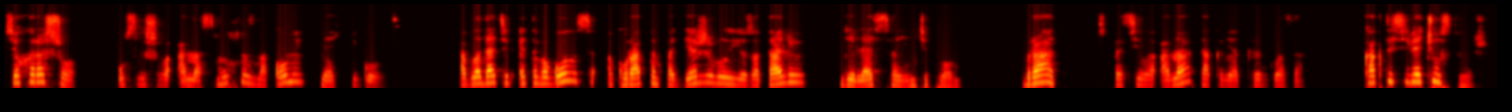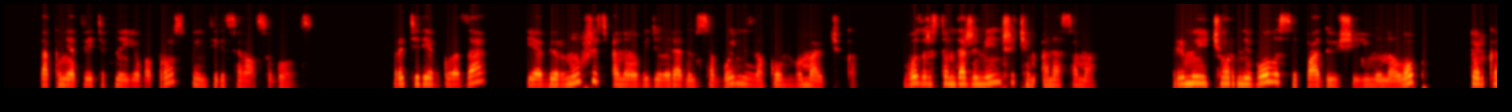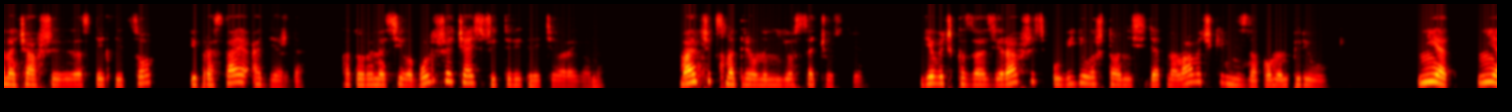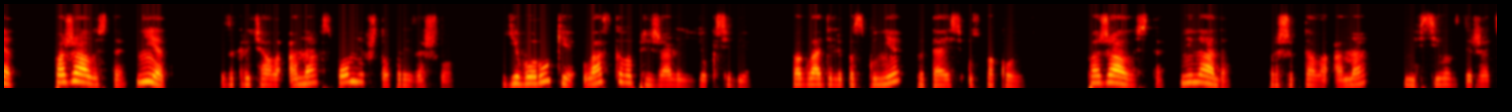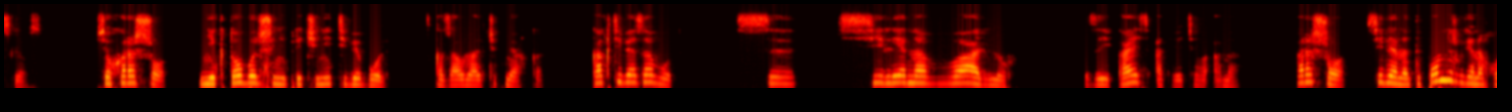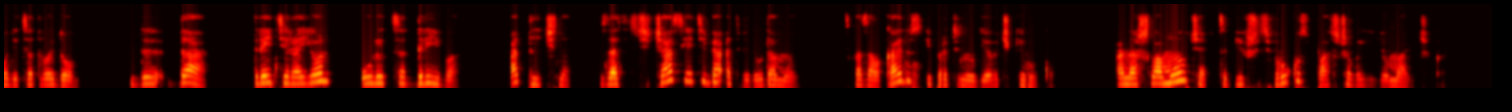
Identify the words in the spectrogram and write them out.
«Все хорошо», — услышала она смутно знакомый мягкий голос. Обладатель этого голоса аккуратно поддерживал ее за талию, делясь своим теплом. «Брат», — спросила она, так и не открыв глаза, — «как ты себя чувствуешь?» Так и не ответив на ее вопрос, поинтересовался голос. Протерев глаза и обернувшись, она увидела рядом с собой незнакомого мальчика, возрастом даже меньше, чем она сама. Прямые черные волосы, падающие ему на лоб, только начавшие взрослеть лицо и простая одежда, которую носила большая часть жителей третьего района. Мальчик смотрел на нее с сочувствием. Девочка, заозиравшись, увидела, что они сидят на лавочке в незнакомом переулке. «Нет, нет, пожалуйста нет закричала она вспомнив что произошло его руки ласково прижали ее к себе погладили по спине пытаясь успокоить пожалуйста не надо прошептала она не в силах сдержать слез все хорошо никто больше не причинит тебе боль сказал мальчик мягко как тебя зовут с селена вальнур заикаясь ответила она хорошо селена ты помнишь где находится твой дом да да третий район улица Дрива. Отлично. Значит, сейчас я тебя отведу домой, сказал Кайдус и протянул девочке руку. Она шла молча, вцепившись в руку спасшего ее мальчика.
